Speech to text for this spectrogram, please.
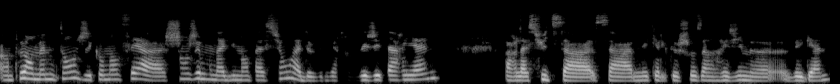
un peu en même temps, j'ai commencé à changer mon alimentation, à devenir végétarienne. Par la suite, ça, ça a amené quelque chose à un régime vegan.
